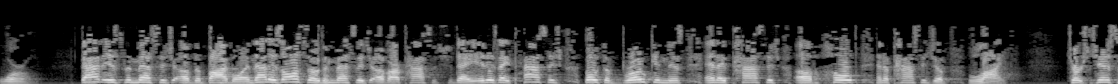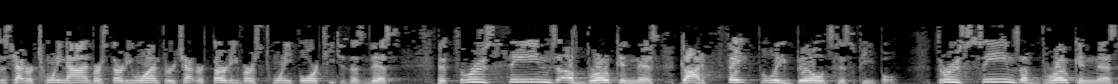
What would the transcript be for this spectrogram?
world. That is the message of the Bible, and that is also the message of our passage today. It is a passage both of brokenness and a passage of hope and a passage of life. Church, Genesis chapter 29 verse 31 through chapter 30 verse 24 teaches us this, that through scenes of brokenness, God faithfully builds His people. Through scenes of brokenness,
